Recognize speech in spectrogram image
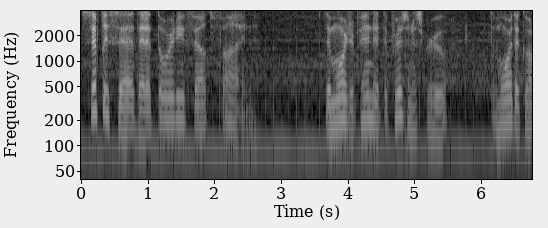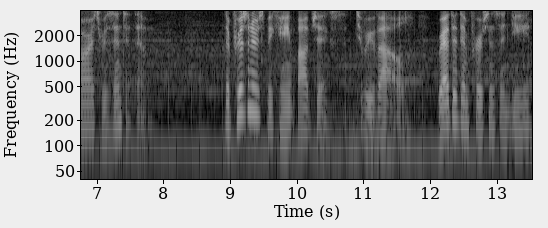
simply said that authority felt fun. The more dependent the prisoners grew, the more the guards resented them. The prisoners became objects to revile rather than persons in need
